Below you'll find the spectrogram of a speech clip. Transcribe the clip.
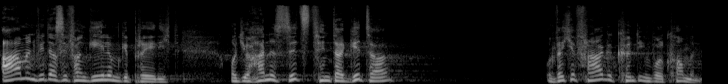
Armen wird das Evangelium gepredigt und Johannes sitzt hinter Gitter. Und welche Frage könnte ihm wohl kommen?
